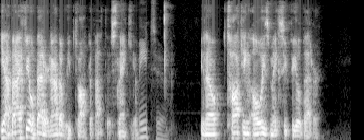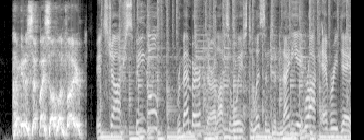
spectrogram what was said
yeah, but I feel better now that we've talked about this. Thank you. Me too. You know, talking always makes you feel better. I'm going to set myself on fire. It's Josh Spiegel. Remember, there are lots of ways to listen to 98 Rock every day.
